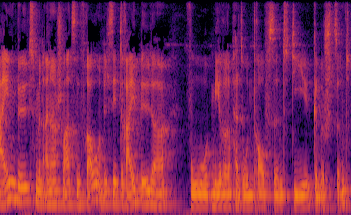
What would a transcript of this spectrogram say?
ein Bild mit einer schwarzen Frau und ich sehe drei Bilder, wo mehrere Personen drauf sind, die gemischt sind.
